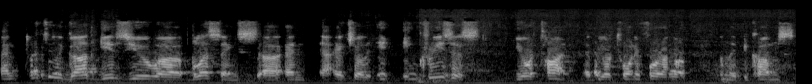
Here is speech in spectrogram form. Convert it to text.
And actually, God gives you uh, blessings uh, and actually increases your time at your 24 hour and it becomes,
